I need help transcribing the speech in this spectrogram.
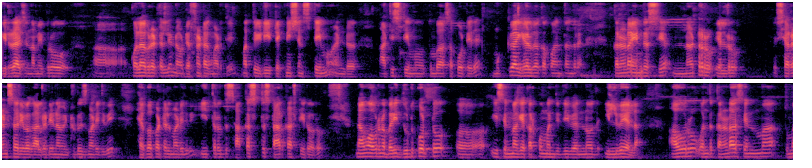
ಗಿರಿರಾಜ್ ನಮ್ಮಿಬ್ಬರು ಕೊಲಾಬ್ರೇಟಲ್ಲಿ ನಾವು ಡೆಫಿನೆಟಾಗಿ ಮಾಡ್ತೀವಿ. ಮತ್ತು ಇಡೀ technicians team and artist team ತುಂಬ ಸಪೋರ್ಟ್ ಇದೆ. ಮುಖ್ಯವಾಗಿ ಹೇಳಬೇಕಪ್ಪ ಅಂತಂದರೆ ಕನ್ನಡ ಇಂಡಸ್ಟ್ರಿಯ ನಟರು ಎಲ್ಲರೂ ಶರಣ್ ಸರ್ ಇವಾಗ ಆಲ್ರೆಡಿ ನಾವು ಇಂಟ್ರೊಡ್ಯೂಸ್ ಮಾಡಿದ್ವಿ, ಹೆಬ್ಬ ಪಟೇಲ್ ಮಾಡಿದ್ವಿ, ಈ ಥರದ್ದು ಸಾಕಷ್ಟು ಸ್ಟಾರ್ ಕಾಸ್ಟ್ ಇರೋರು. ನಾವು ಅವ್ರನ್ನ ಬರೀ ದುಡ್ಡು ಕೊಟ್ಟು ಈ ಸಿನಿಮಾಗೆ ಕರ್ಕೊಂಬಂದಿದ್ದೀವಿ ಅನ್ನೋದು ಇಲ್ಲವೇ ಇಲ್ಲ ಅವರು ಒಂದು ಕನ್ನಡ ಸಿನಿಮಾ ತುಂಬ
